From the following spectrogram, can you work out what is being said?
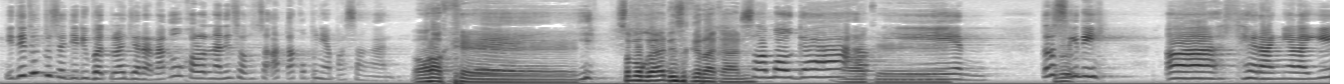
Itu tuh bisa jadi buat pelajaran aku kalau nanti suatu saat aku punya pasangan. oke Hey. semoga disegerakan Semoga, Oke. amin. Terus Terus- gini, eh herannya lagi,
